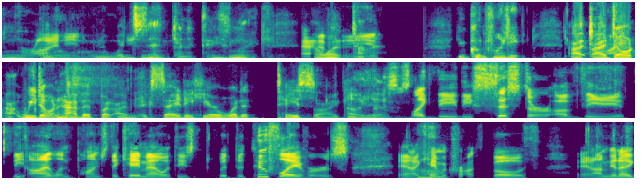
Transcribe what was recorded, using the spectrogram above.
Mm. variety. Oh, what's that gonna taste Mhm. like? I want- the- You couldn't find it? I, I don't. We don't have it, but I'm excited to hear what it tastes like. Oh This yes. is like the the sister of the the Island Punch. They came out with these with the two flavors, and I came Oh. across both. And I'm gonna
